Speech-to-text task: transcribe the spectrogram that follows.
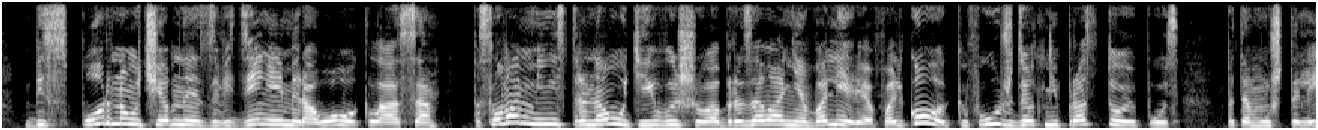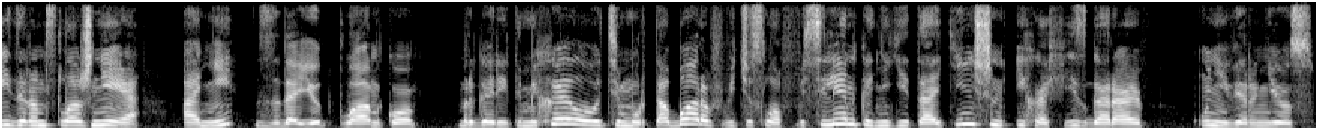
– бесспорно учебное заведение мирового класса. По словам министра науки и высшего образования Валерия Фалькова, КФУ ждет непростой путь, потому что лидерам сложнее. Они задают планку. Маргарита Михайлова, Тимур Табаров, Вячеслав Василенко, Никита Акиншин и Хафиз Гараев. Univer News.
